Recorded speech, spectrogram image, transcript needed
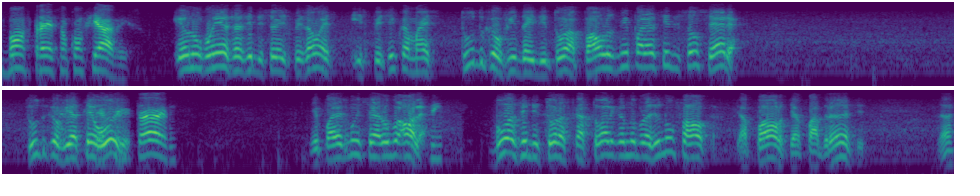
bons para eles, são confiáveis. Eu não conheço as edições específicas, mas tudo que eu vi da editora Paulo me parece edição séria. Tudo que eu vi até é hoje. Tá... Me parece muito sério. Olha, Sim. boas editoras católicas no Brasil não faltam. Tem a Paula, tem a Quadrante. Né?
